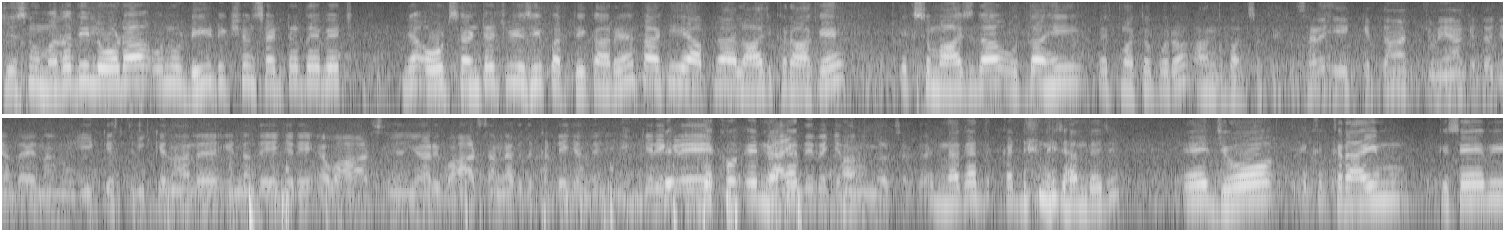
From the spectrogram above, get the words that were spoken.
ਜਿਸ ਨੂੰ ਮਦਦ ਦੀ ਲੋੜ ਆ, ਉਹਨੂੰ ਡੀ ਐਡਿਕਸ਼ਨ ਸੈਂਟਰ ਦੇ ਵਿੱਚ ਜਾਂ ਆਊਟ ਸੈਂਟਰ 'ਚ ਵੀ ਅਸੀਂ ਭਰਤੀ ਕਰ ਰਹੇ ਹਾਂ ਤਾਂ ਕਿ ਇਹ ਆਪਣਾ ਇਲਾਜ ਕਰਾ ਕੇ ਇੱਕ ਸਮਾਜ ਦਾ ਉਦਾਂ ਹੀ ਇੱਕ ਮਹੱਤਵਪੂਰਨ ਅੰਗ ਬਣ ਸਕੇ। ਸਰ ਇਹ ਕਿੱਦਾਂ ਚੁਣਿਆ ਕਿੱਦਾਂ ਜਾਂਦਾ ਇਹਨਾਂ ਨੂੰ? ਜੀ ਕਿਸ ਤਰੀਕੇ ਨਾਲ ਇਹਨਾਂ ਦੇ ਜਿਹੜੇ ਅਵਾਰਡਸ ਜਾਂ ਰਿਵਾਰਡਸ ਆ ਨਗਦ ਕੱਢੇ ਜਾਂਦੇ ਨੇ? ਜੀ ਕਿਹੜੇ ਕਿਹੜੇ ਦੇਖੋ ਇਹ ਨਗਦ ਦੇ ਵਿੱਚ ਇਹਨਾਂ ਨੂੰ ਹਾਂ, ਮਿਲ ਸਕਦਾ ਹੈ ਨਗਦ ਕੱਢੇ ਨਹੀਂ ਜਾਂਦੇ ਜੀ। ਇਹ ਜੋ ਇੱਕ ਕ੍ਰਾਈਮ ਕਿਸੇ ਵੀ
